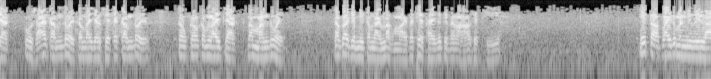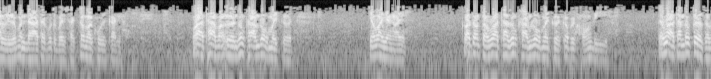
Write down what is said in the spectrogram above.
จากอุตสาหกรรมด้วยกำไรจากเศรษฐกรรมด้วยกำกำไรจากน้ำมันด้วย แล้วก็จะมีกำไรมากมายประเทศไทยก็จะเป็นมหาเศรษฐีนี่ต่อไปก็มันมีเวลาเหลือบรรดาท่านพุทธบริษัทก็มาคุยกัน ว่าถ้าบังเอิญสงครามโลกไม่เกิด จะว่ายังไง ก็ต้องตอบว่าถ้าสงครามโลกไม่เกิดก็เป็นของดี แต่ว่าท่านดรสัม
